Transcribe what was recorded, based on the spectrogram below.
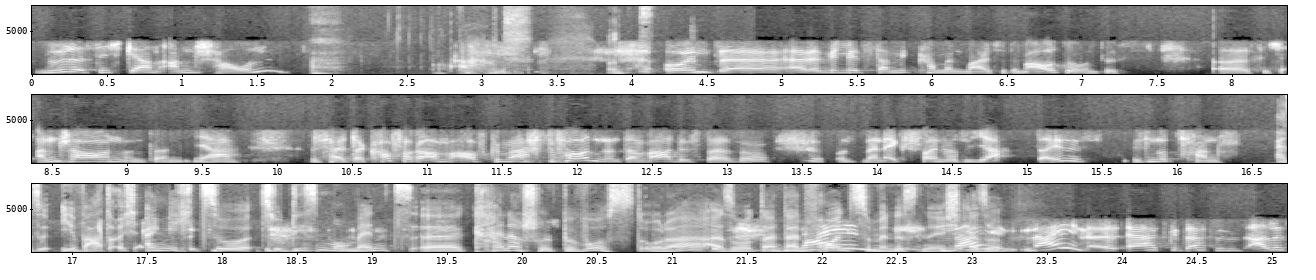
würde er sich gern anschauen. Und Und äh, er will jetzt da mitkommen mal zu dem Auto und das äh, sich anschauen und dann, ja, ist halt der Kofferraum aufgemacht worden und dann war das da so. Und mein Ex-Freund war so, ja, da ist es, ist Nutzhanf. Also ihr wart euch eigentlich zu, zu diesem Moment äh, keiner Schuld bewusst, oder? Also dein, dein Freund zumindest nicht. Nein, also nein, er hat gedacht, das ist alles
